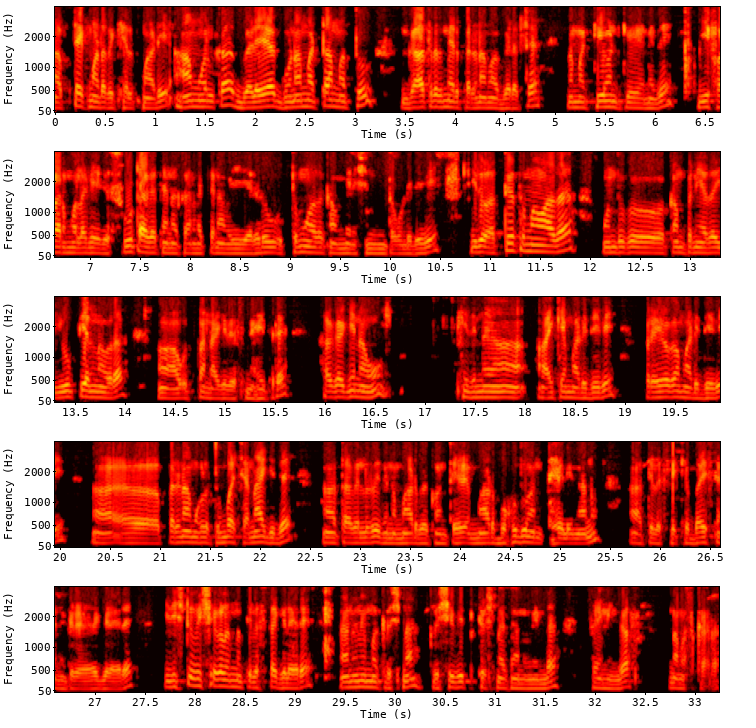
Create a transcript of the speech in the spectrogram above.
ಅಪ್ಟೇಕ್ ಮಾಡೋದಕ್ಕೆ ಹೆಲ್ಪ್ ಮಾಡಿ. ಆ ಮೂಲಕ ಬೆಳೆಯ ಗುಣಮಟ್ಟ ಮತ್ತು ಗಾತ್ರದ ಮೇಲೆ ಪರಿಣಾಮ ಬೀರುತ್ತೆ. ನಮ್ಮ ಕ್ಯೂ ಅಂಡ್ ಕ್ಯೂ ಏನಿದೆ, ಈ ಫಾರ್ಮುಲಾಗೆ ಇದು ಸೂಟ್ ಆಗುತ್ತೆ ಅನ್ನೋ ಕಾರಣಕ್ಕೆ ನಾವು ಈ ಎರಡು ಉತ್ತಮವಾದ ಕಾಂಬಿನೇಷನ್ ತಗೊಂಡಿದ್ದೀವಿ. ಇದು ಅತ್ಯುತ್ತಮವಾದ ಒಂದು ಕಂಪನಿಯಾದ ಯು ಪಿ ಎಲ್ನವರ ಉತ್ಪನ್ನ ಆಗಿದೆ ಸ್ನೇಹಿತರೆ. ಹಾಗಾಗಿ ನಾವು ಇದನ್ನ ಆಯ್ಕೆ ಮಾಡಿದ್ದೀವಿ, ಪ್ರಯೋಗ ಮಾಡಿದ್ದೀವಿ. ಪರಿಣಾಮಗಳು ತುಂಬ ಚೆನ್ನಾಗಿದೆ. ತಾವೆಲ್ಲರೂ ಇದನ್ನು ಮಾಡಬೇಕು ಅಂತ ಹೇಳಿ, ಮಾಡಬಹುದು ಅಂತ ಹೇಳಿ ನಾನು ತಿಳಿಸ್ಲಿಕ್ಕೆ ಬಯಸ್ತೇನೆ ಗೆಳೆಯರೆ. ಇದಿಷ್ಟು ವಿಷಯಗಳನ್ನು ತಿಳಿಸ್ತಾ ಗೆಳೆಯರೆ, ನಾನು ನಿಮ್ಮ ಕೃಷ್ಣ ಕೃಷಿ ವಿತ್ ಕೃಷ್ಣ ಚಾನಲ್ನಿಂದ ಸೈನಿಂಗ್ ಆಫ್ ನಮಸ್ಕಾರ.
